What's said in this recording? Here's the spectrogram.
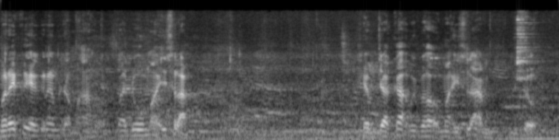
Mereka yang kena minta maaf pada umat Islam. Saya bercakap pihak umat Islam. Betul.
